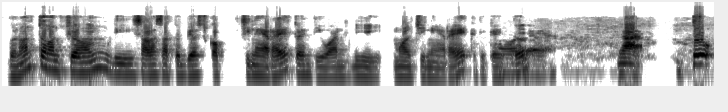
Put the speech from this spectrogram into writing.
gue nonton film di salah satu bioskop Cinere 21 di Mall Cinere ketika oh, itu. yeah. nah itu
